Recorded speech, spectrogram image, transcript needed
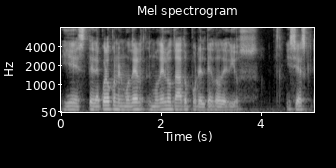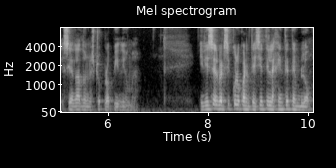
y este, de acuerdo con el modelo, dado por el dedo de Dios, y se ha, se ha dado nuestro propio idioma. Y dice el versículo 47, y la gente tembló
